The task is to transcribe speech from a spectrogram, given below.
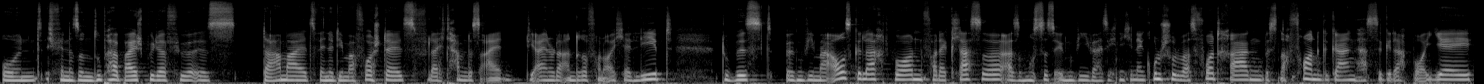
Und ich finde, so ein super Beispiel dafür ist damals, wenn du dir mal vorstellst, vielleicht haben das ein, die ein oder andere von euch erlebt, du bist irgendwie mal ausgelacht worden vor der Klasse, also musstest irgendwie, weiß ich nicht, in der Grundschule was vortragen, bist nach vorne gegangen, hast dir gedacht, boah, yay,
